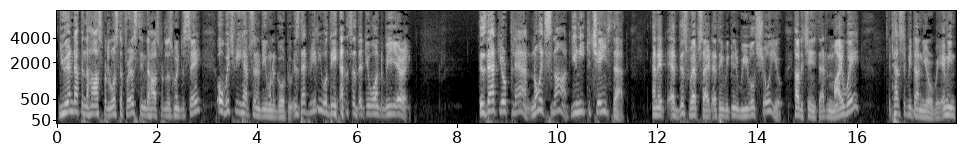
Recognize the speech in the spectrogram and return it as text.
You end up in the hospital. What's the first thing the hospital is going to say? Oh, which rehab center do you want to go to? Is that really what the answer that you want to be hearing? Is that your plan? No, it's not. You need to change that. And it, at this website, I think we can, we will show you how to change that. In my way, it has to be done your way. I mean,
